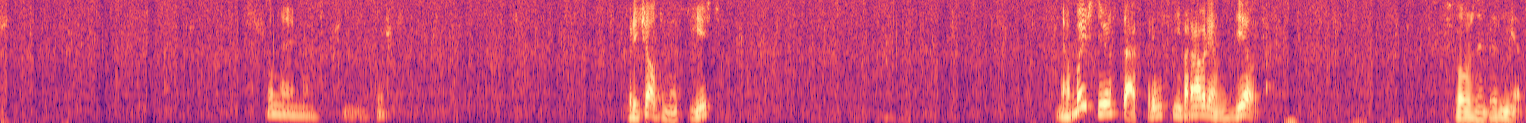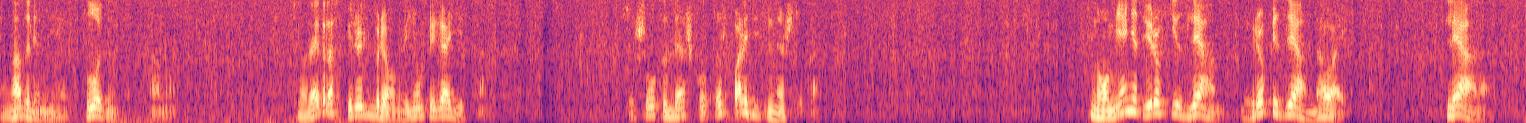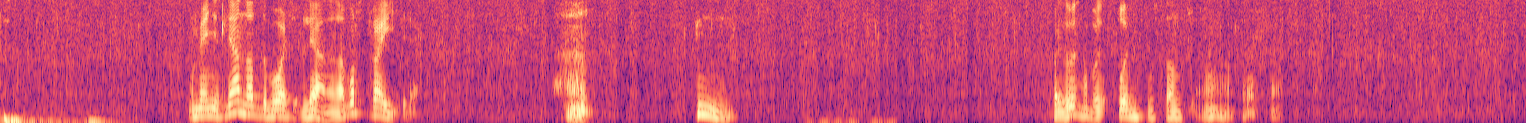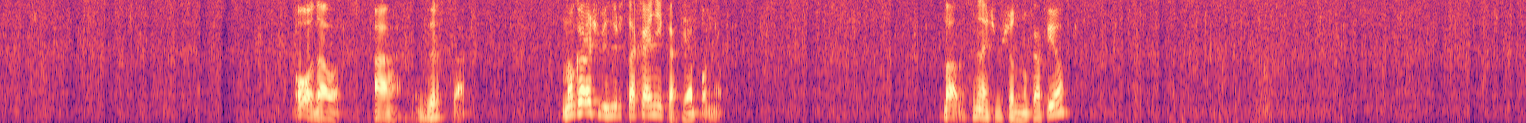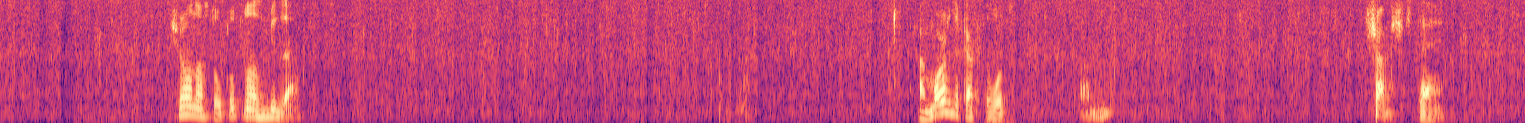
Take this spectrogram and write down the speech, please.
Что, наверное, Причал у меня есть. Обычный верстак, в принципе, не проблема сделать. Сложный предмет. Надо ли мне плотницкий станок? Позволяет распиливать бревен, видимо, пригодится. Сушилка для школ. Тоже полезительная штука. Но у меня нет веревки из лиан. Веревка из лиан, давай. Лиана. У меня нет лиан, надо добывать лианы. Набор строителя. Производится на плотницком станке. А, хорошо. О, давай. А, верстак. Ну, короче, без верстака никак, я понял. Ладно, хреначим еще одно копье. Что у нас тут? Тут у нас беда. А можно как-то вот там, шапочки Китая.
